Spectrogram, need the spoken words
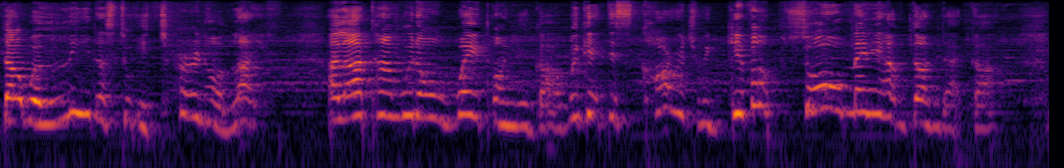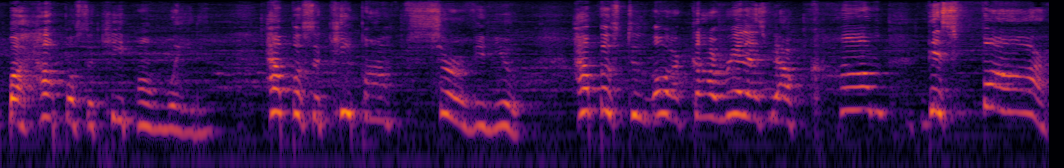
that will lead us to eternal life. A lot of times we don't wait on you, God. We get discouraged. We give up. So many have done that, God. But help us to keep on waiting. Help us to keep on serving you. Help us to, Lord God, realize we have come this far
